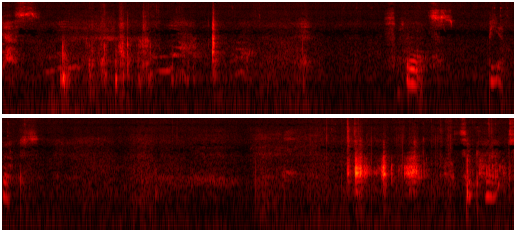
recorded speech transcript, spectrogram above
Yes. Something that's BFFs. What's in that?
